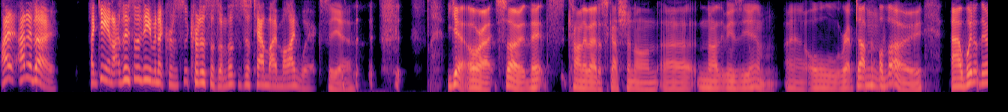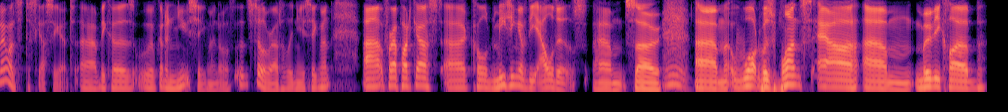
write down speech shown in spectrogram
I, I don't know again this isn't even a criticism this is just how my mind works yeah. Yeah, all right. So that's kind of our discussion on uh, Night at the Museum, uh, all wrapped up. Mm. Although uh, we're not the only ones discussing it uh, because we've got a new segment, or it's still a relatively new segment, uh, for our podcast uh, called Meeting of the Elders. Um, so, um, what was once our um, movie club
